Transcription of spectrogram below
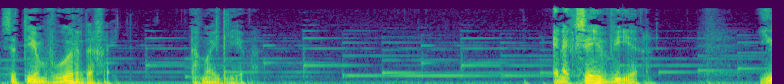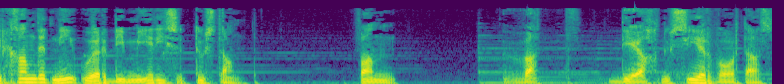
se teenwoordigheid in my lewe. En ek sê weer, hier gaan dit nie oor die mediese toestand van wat diagnoseer word as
